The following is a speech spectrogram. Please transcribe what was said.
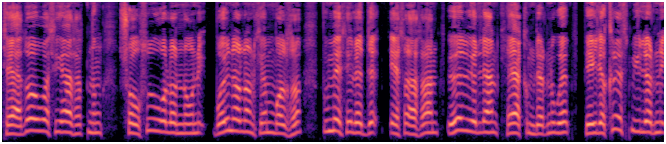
täze oba syýasatynyň şowsuz bolandygyny boýun alan hem bolsa, bu meselede esasan öz bellän häkimlerini we beýleki resmilerini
